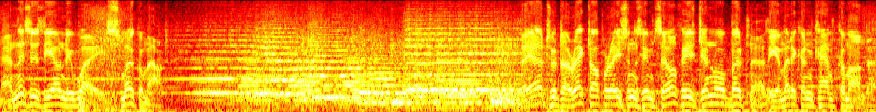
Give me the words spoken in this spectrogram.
and this is the only way, smoke them out. There to direct operations himself is General Boatner, the American camp commander.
